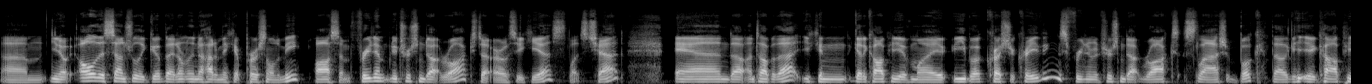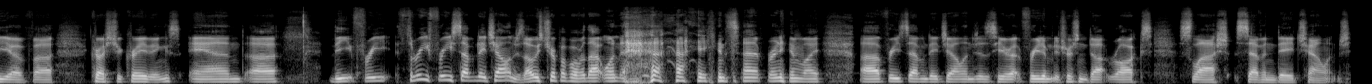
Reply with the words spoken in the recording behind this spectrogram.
um, you know, all of this sounds really good, but I don't really know how to make it personal to me. Awesome. Freedomnutrition.rocks.rocks. Let's chat. And uh, on top of that, you can get a copy of my ebook, Crush Your Cravings, freedomnutrition.rocks slash book. That'll get you a copy of uh, Crush Your Cravings. And, uh, the free three free seven day challenges. I always trip up over that one. you can sign up for any of my uh, free seven day challenges here at freedomnutrition.rocks slash seven day challenge.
